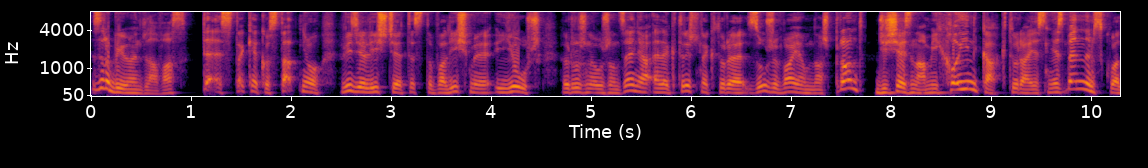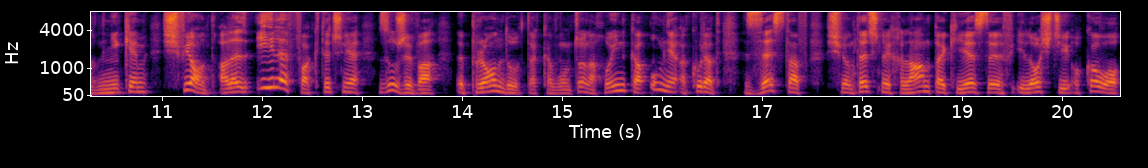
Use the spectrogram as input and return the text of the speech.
zrobiłem dla Was test. Tak jak ostatnio widzieliście, testowaliśmy już różne urządzenia elektryczne, które zużywają nasz prąd. Dzisiaj z nami choinka, która jest niezbędnym składnikiem świąt. Ale ile faktycznie zużywa prądu taka włączona choinka? U mnie akurat zestaw świątecznych lampek jest w ilości około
